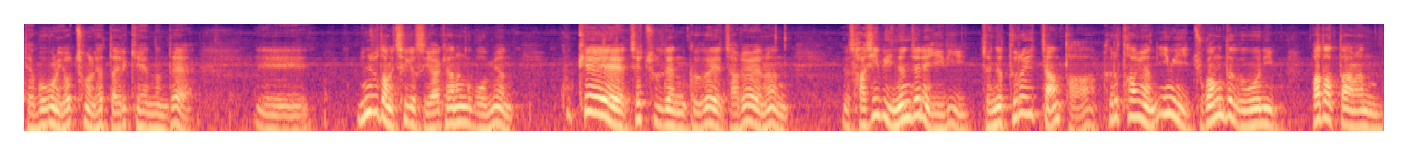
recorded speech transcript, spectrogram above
대부분 요청을 했다 이렇게 했는데 이 민주당 측에서 이야기하는 거 보면 국회에 제출된 그거의 자료에는 42년 전의 일이 전혀 들어있지 않다. 그렇다면 이미 주광덕 의원이 받았다는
